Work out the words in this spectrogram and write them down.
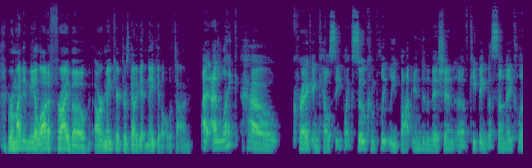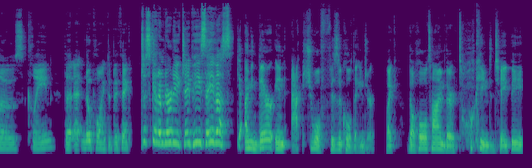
reminded me a lot of Frybo. Our main character's got to get naked all the time. I, I like how Craig and Kelsey like so completely bought into the mission of keeping the Sunday clothes clean that at no point did they think, "Just get him dirty, JP, save us." Yeah, I mean they're in actual physical danger. Like the whole time they're talking to JP,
